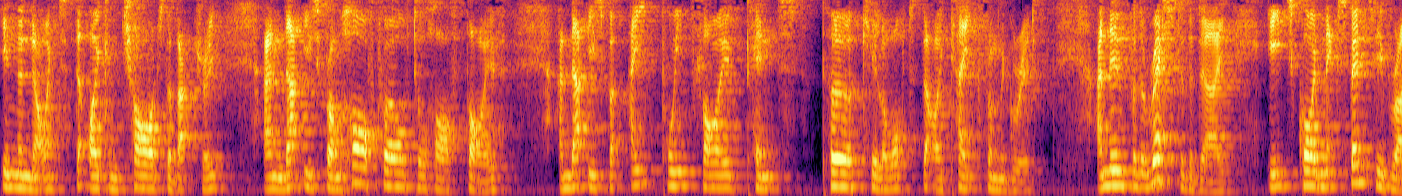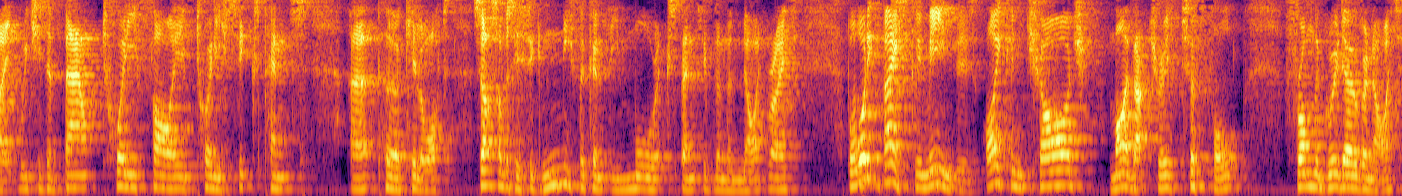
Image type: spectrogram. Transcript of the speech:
in the night that I can charge the battery. And that is from half 12 till half 5. And that is for 8.5 pence per kilowatt that I take from the grid. And then for the rest of the day, it's quite an expensive rate, which is about 25, 26 pence uh, per kilowatt. So that's obviously significantly more expensive than the night rate. But what it basically means is I can charge my battery to full from the grid overnight,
